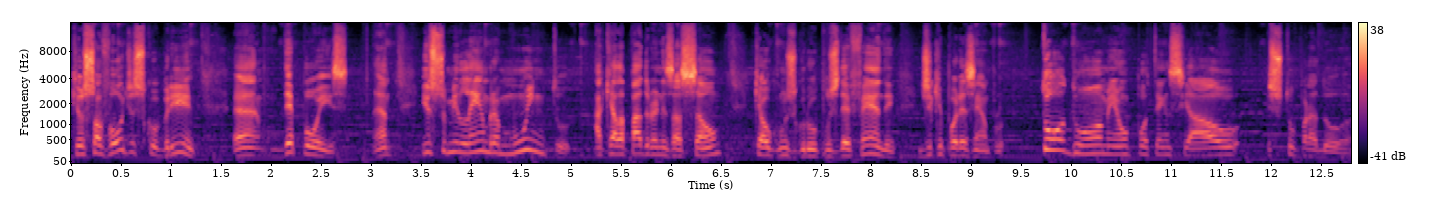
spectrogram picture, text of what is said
que eu só vou descobrir é, depois. Né? Isso me lembra muito aquela padronização que alguns grupos defendem de que, por exemplo, todo homem é um potencial estuprador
